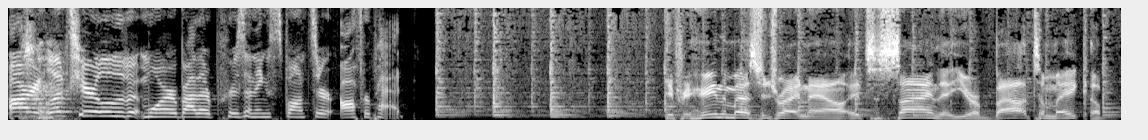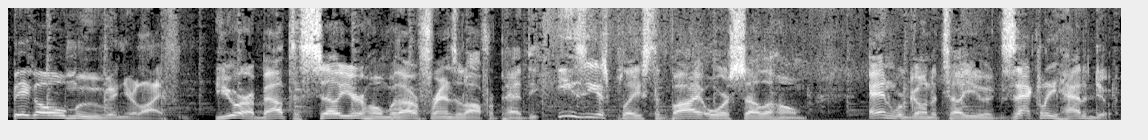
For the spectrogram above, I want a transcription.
All right, let's hear a little bit more about our presenting sponsor, OfferPad. If you're hearing the message right now, it's a sign that you're about to make a big old move in your life. You are about to sell your home with our friends at OfferPad, the easiest place to buy or sell a home. And we're going to tell you exactly how to do it.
